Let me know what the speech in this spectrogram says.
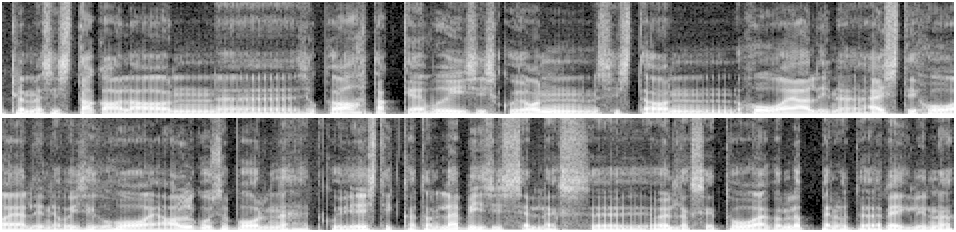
ütleme siis tagala on niisugune äh, ahtake või siis kui on, siis ta on hooajaline, hästi hooajaline või isegi hooaja algusepoolne, et kui Estikad on läbi, siis selleks äh, öeldakse, et hooaeg on lõppenud, reeglina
